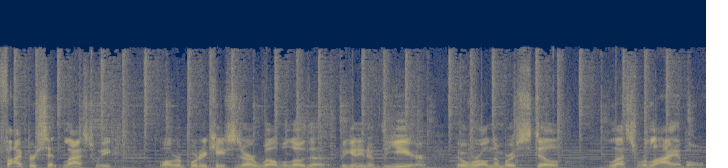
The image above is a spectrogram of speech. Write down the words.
5% last week. While reported cases are well below the beginning of the year, the overall number is still less reliable.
